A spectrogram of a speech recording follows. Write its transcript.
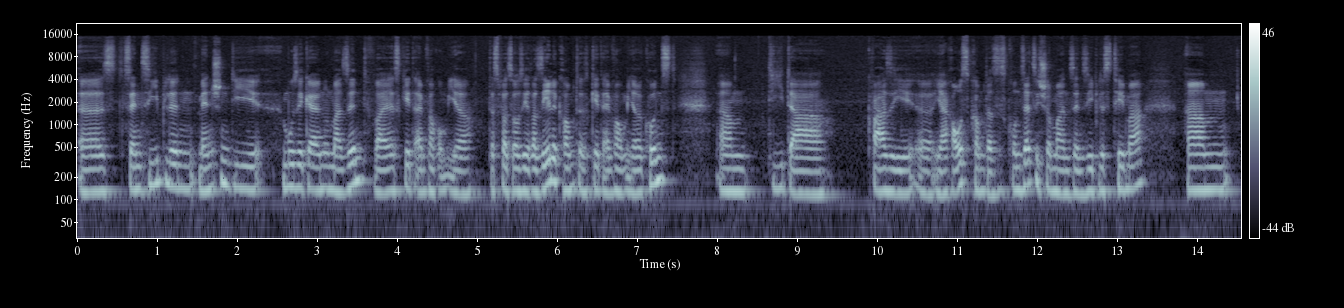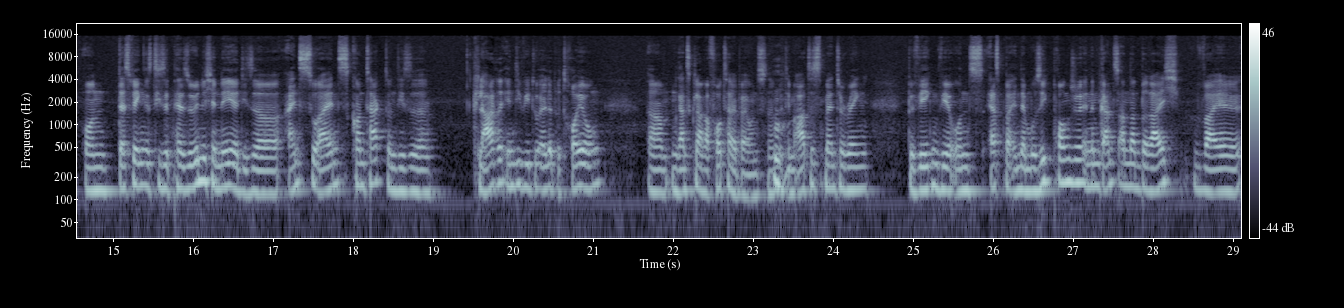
äh, sensiblen Menschen, die Musiker ja nun mal sind, weil es geht einfach um ihr, das, was aus ihrer Seele kommt, es geht einfach um ihre Kunst, ähm, die da quasi äh, ja rauskommt. Das ist grundsätzlich schon mal ein sensibles Thema. Ähm, und deswegen ist diese persönliche Nähe, dieser eins zu eins Kontakt und diese klare individuelle Betreuung ähm, ein ganz klarer Vorteil bei uns. Ne? Mhm. Mit dem Artist Mentoring bewegen wir uns erstmal in der Musikbranche in einem ganz anderen Bereich, weil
